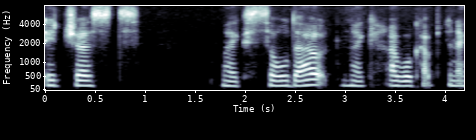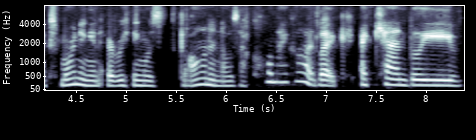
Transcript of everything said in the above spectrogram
it just like sold out. Like I woke up the next morning and everything was gone. And I was like, oh my God, like I can't believe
